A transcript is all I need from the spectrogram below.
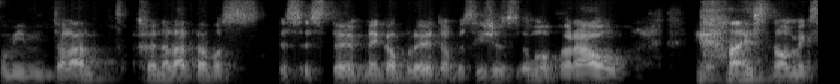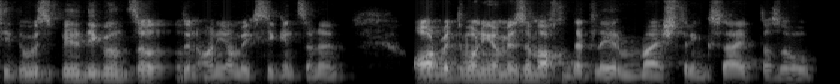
von meinem Talent können leben was es, es klingt mega blöd, aber es ist ja so. Aber auch, ich weiss noch, der Ausbildung und so, dann habe ich amigs irgend so eine Arbeit, die ich machen musste, und hat die Lehrmeisterin gesagt, also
